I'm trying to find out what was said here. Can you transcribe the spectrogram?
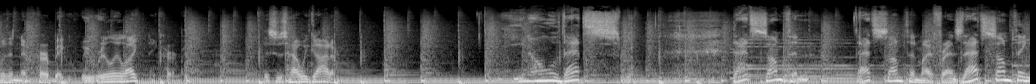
with a Nick Herbig. We really like Nick Herbig. This is how we got him. You know, that's that's something. That's something, my friends. That's something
